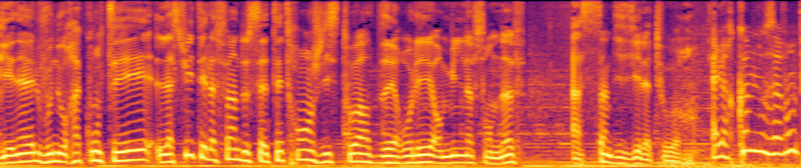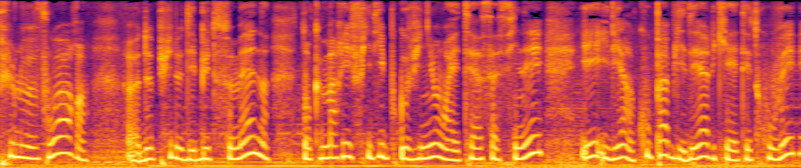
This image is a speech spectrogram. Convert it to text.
Guénel, vous nous racontez la suite et la fin de cette étrange histoire déroulée en 1909 à Saint-Dizier-la-Tour. Alors comme nous avons pu le voir euh, depuis le début de semaine, donc Marie-Philippe Gauvignon a été assassinée et il y a un coupable idéal qui a été trouvé,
